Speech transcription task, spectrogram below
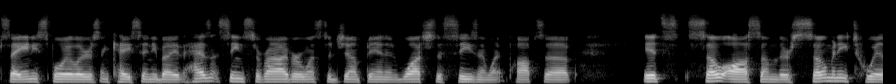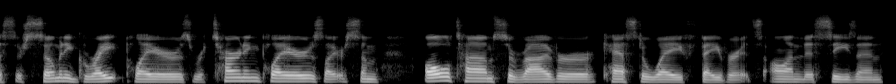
say any spoilers in case anybody that hasn't seen Survivor wants to jump in and watch this season when it pops up. It's so awesome. There's so many twists. There's so many great players, returning players. Like there's some all time Survivor Castaway favorites on this season.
